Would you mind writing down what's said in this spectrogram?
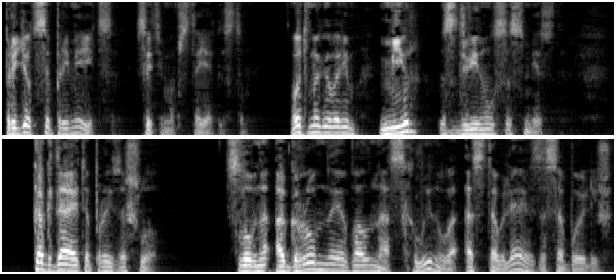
придется примириться с этим обстоятельством. Вот мы говорим, мир сдвинулся с места. Когда это произошло? Словно огромная волна схлынула, оставляя за собой лишь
